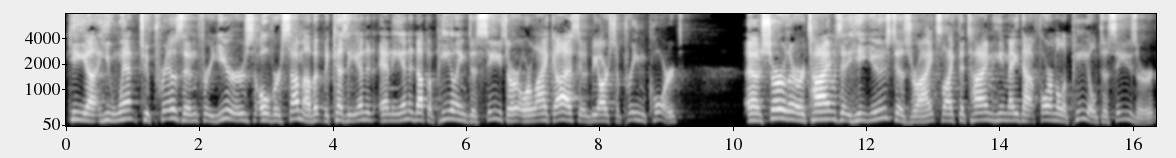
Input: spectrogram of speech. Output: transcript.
he uh, he went to prison for years over some of it because he ended and he ended up appealing to Caesar, or like us, it would be our Supreme Court. And sure, there are times that he used his rights, like the time he made that formal appeal to Caesar.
